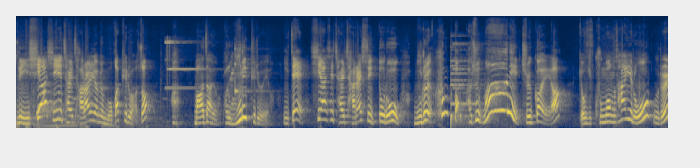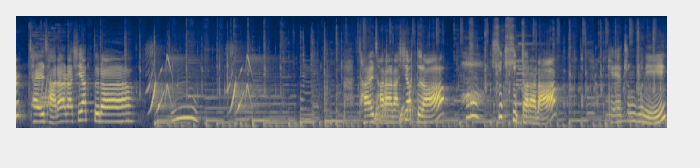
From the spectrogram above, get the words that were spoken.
우리 이 씨앗이 잘 자라려면 뭐가 필요하죠? 아, 맞아요. 바로 물이 필요해요. 이제 씨앗이 잘 자랄 수 있도록 물을 흠뻑 아주 많이 줄 거예요. 여기 구멍 사이로 물을 잘 자라라 씨앗들아. 음. 잘 자라라 씨앗들아. 헉, 쑥쑥 자라라. 이렇게 충분히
